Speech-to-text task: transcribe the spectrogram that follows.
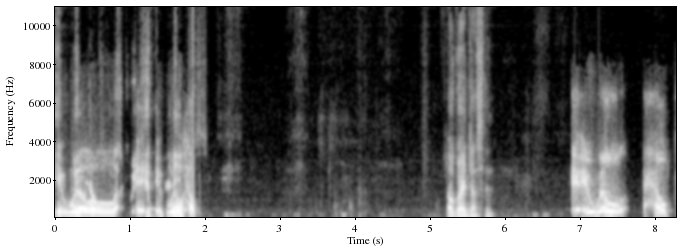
It will. helps It, it will help. Oh, go ahead, Justin. It, it will help.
